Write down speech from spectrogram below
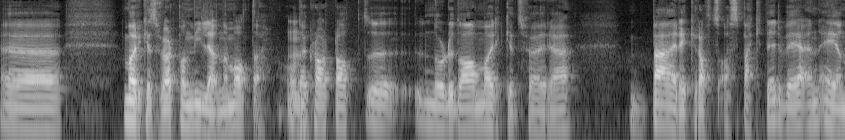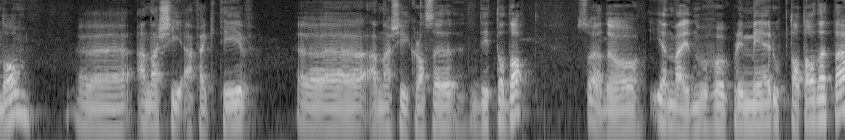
eh, markedsført på en villedende måte. Og det er klart at eh, når du da markedsfører bærekraftsaspekter ved en eiendom, eh, energieffektiv, eh, energiklasse ditt og datt, så er det jo i en verden hvor folk blir mer opptatt av dette,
